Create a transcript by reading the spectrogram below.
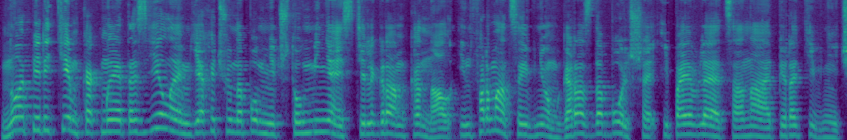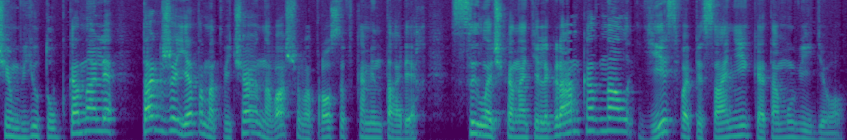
Ну а перед тем, как мы это сделаем, я хочу напомнить, что у меня есть телеграм-канал, информации в нем гораздо больше и появляется она оперативнее, чем в YouTube канале. Также я там отвечаю на ваши вопросы в комментариях. Ссылочка на телеграм-канал есть в описании к этому видео.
